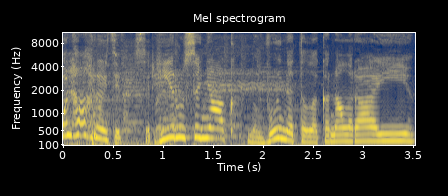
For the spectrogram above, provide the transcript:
Ольга Гриців, Сергій Русиняк. Новини телеканал Раї.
